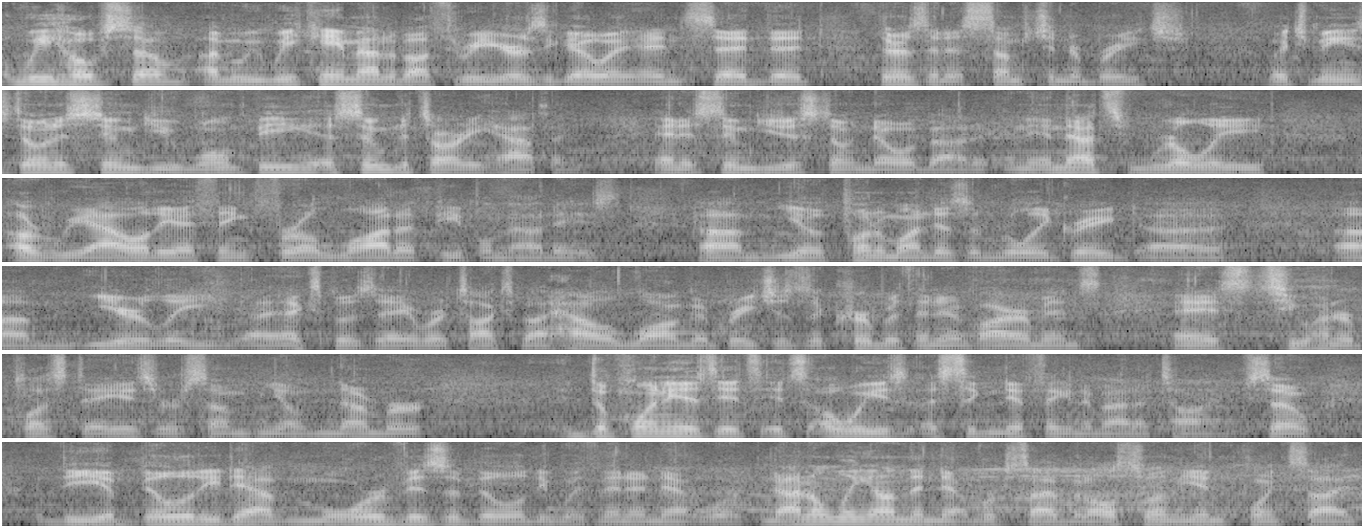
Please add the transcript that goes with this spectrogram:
we hope so. I mean, we came out about three years ago and said that there's an assumption of breach, which means don't assume you won't be, assume it's already happened, and assume you just don't know about it. And, and that's really a reality, I think, for a lot of people nowadays. Um, you know, Ponemon does a really great uh, um, yearly uh, expose where it talks about how long a breach has occurred within environments, and it's 200 plus days or some you know, number. The point is, it's, it's always a significant amount of time. So the ability to have more visibility within a network, not only on the network side, but also on the endpoint side,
